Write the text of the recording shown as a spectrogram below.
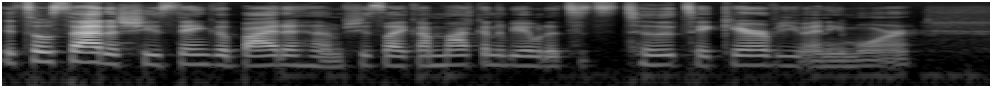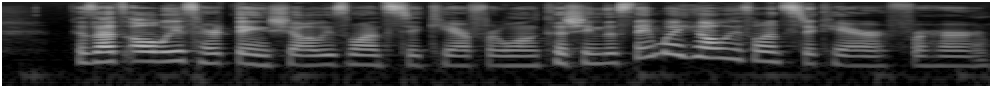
it's so sad as she's saying goodbye to him. She's like, I'm not going to be able to, t- to take care of you anymore. Because that's always her thing. She always wants to care for Wan Cushing the same way he always wants to care for her.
